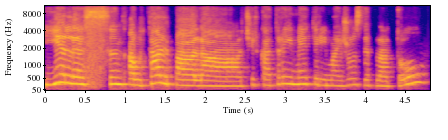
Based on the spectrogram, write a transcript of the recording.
ele sunt, au talpa la circa 3 metri mai jos de platou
